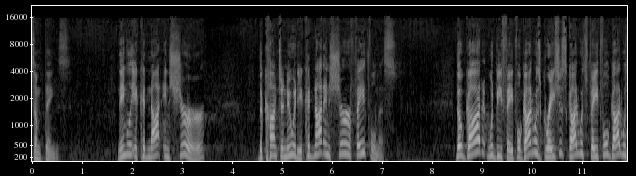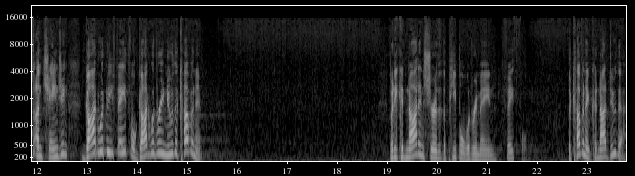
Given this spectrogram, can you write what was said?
some things. Namely, it could not ensure the continuity, it could not ensure faithfulness. Though God would be faithful, God was gracious, God was faithful, God was unchanging, God would be faithful, God would renew the covenant. But he could not ensure that the people would remain faithful. The covenant could not do that.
